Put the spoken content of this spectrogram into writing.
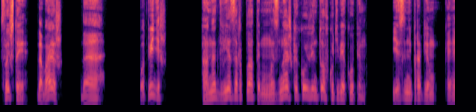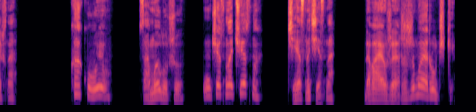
Слышь ты, добавишь?» «Да». «Вот видишь? А на две зарплаты мы знаешь, какую винтовку тебе купим? Если не пропьем, конечно». «Какую?» «Самую лучшую». «Честно-честно?» «Честно-честно. Давай уже, разжимай ручки».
